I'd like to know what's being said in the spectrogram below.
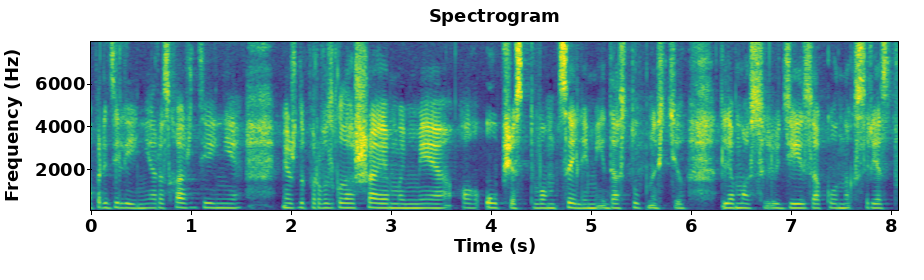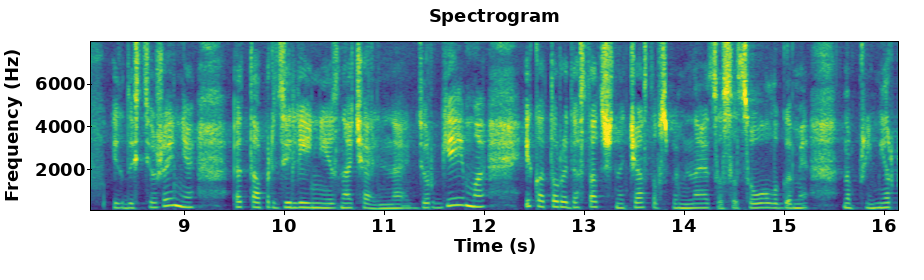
определение расхождения между провозглашаемыми э, обществом целями и доступностью для массы людей законных средств их достижения. Это определение изначально Дюргейма, и которое достаточно часто вспоминается социологами, например,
